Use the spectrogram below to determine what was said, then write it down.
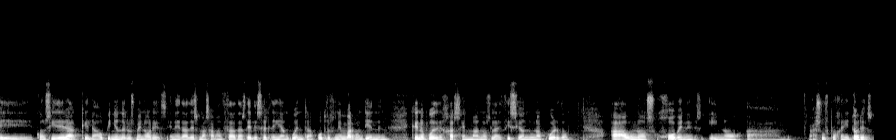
eh, considera que la opinión de los menores en edades más avanzadas debe ser tenida en cuenta, otros, sin embargo, entienden que no puede dejarse en manos la decisión de un acuerdo a unos jóvenes y no a, sus progenitores.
